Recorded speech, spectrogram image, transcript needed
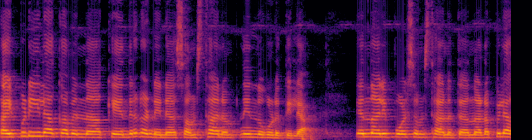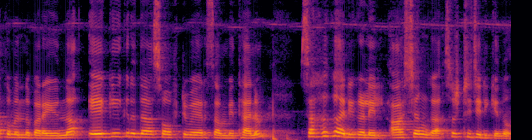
കൈപ്പിടിയിലാക്കാമെന്ന കേന്ദ്ര കണ്ണിന് സംസ്ഥാനം നിന്നുകൊടുത്തില്ല. എന്നാൽ ഇപ്പോൾ സംസ്ഥാനത്ത് നടപ്പിലാക്കുമെന്ന് പറയുന്ന ഏകീകൃത സോഫ്റ്റ്വെയർ സംവിധാനം സഹകാരികളിൽ ആശങ്ക സൃഷ്ടിച്ചിരിക്കുന്നു.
